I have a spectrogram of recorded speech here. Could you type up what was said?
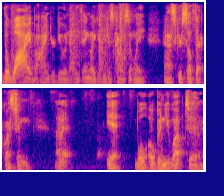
the why behind your doing anything, like if you just constantly ask yourself that question, uh, it will open you up to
